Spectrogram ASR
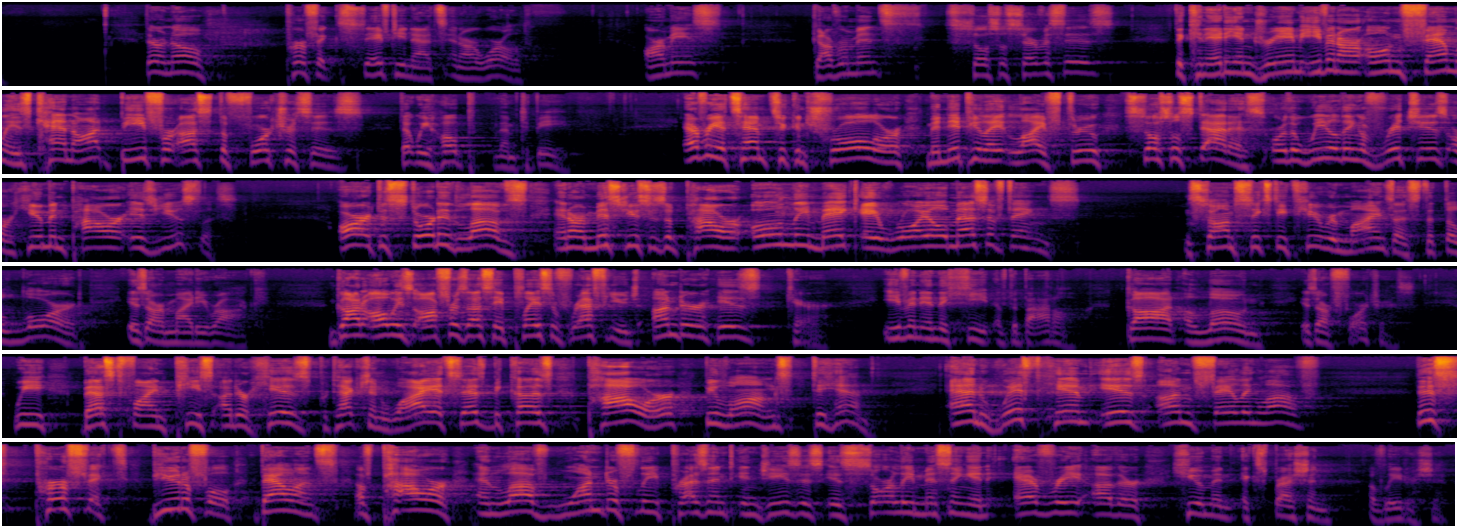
There are no perfect safety nets in our world. Armies, governments, social services, the Canadian dream, even our own families cannot be for us the fortresses that we hope them to be. Every attempt to control or manipulate life through social status or the wielding of riches or human power is useless. Our distorted loves and our misuses of power only make a royal mess of things. And Psalm 62 reminds us that the Lord is our mighty rock. God always offers us a place of refuge under his care, even in the heat of the battle. God alone is our fortress. We best find peace under his protection. Why? It says because power belongs to him, and with him is unfailing love. This perfect, beautiful balance of power and love, wonderfully present in Jesus, is sorely missing in every other human expression of leadership.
